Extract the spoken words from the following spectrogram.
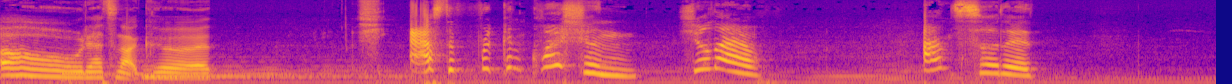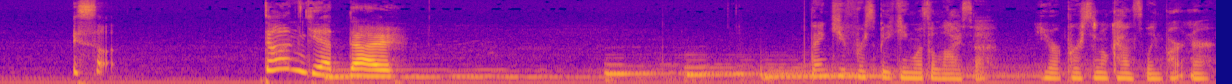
oh, that's not good. She asked a freaking question! Should have answered it. It's not done yet, though. Thank you for speaking with Eliza, your personal counseling partner.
